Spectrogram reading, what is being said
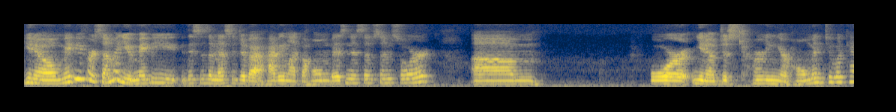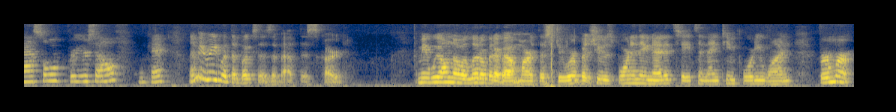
you know, maybe for some of you, maybe this is a message about having like a home business of some sort. Um, or, you know, just turning your home into a castle for yourself. Okay. Let me read what the book says about this card. I mean, we all know a little bit about Martha Stewart, but she was born in the United States in 1941. Former,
